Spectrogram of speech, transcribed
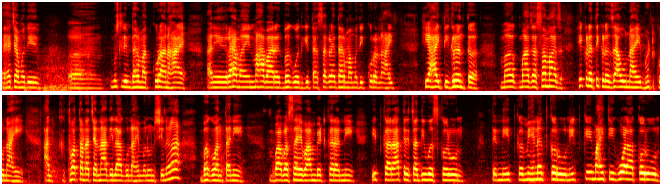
ह्याच्यामध्ये मुस्लिम धर्मात कुराण आहे आणि रामायण महाभारत भगवद्गीता सगळ्या धर्मामध्ये कुराण आहेत. ही आहे ती ग्रंथ. मग माझा समाज इकडं तिकडं जाऊ नाही भटकू नाही आणि थोतांडाच्या नादी लागू नाही म्हणून शिनं भगवंतानी बाबासाहेब आंबेडकरांनी इतका रात्रीचा दिवस करून त्यांनी इतकं मेहनत करून इतकी माहिती गोळा करून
